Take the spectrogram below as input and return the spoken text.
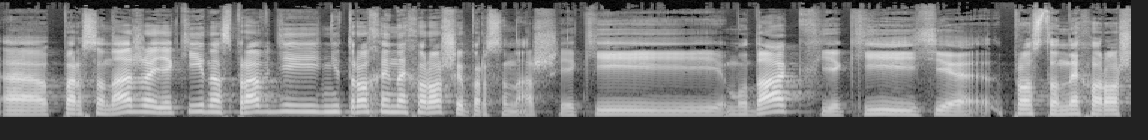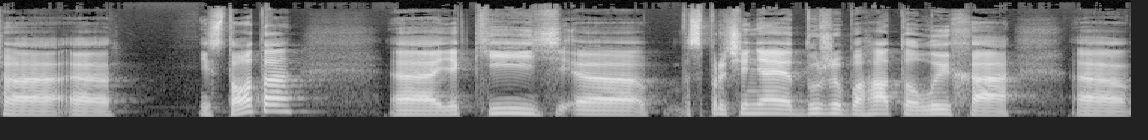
е, персонажа, який насправді нітрохи не хороший персонаж, який мудак, який просто нехороша е, істота, е, який е, спричиняє дуже багато лиха. Е,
